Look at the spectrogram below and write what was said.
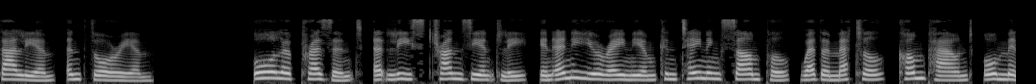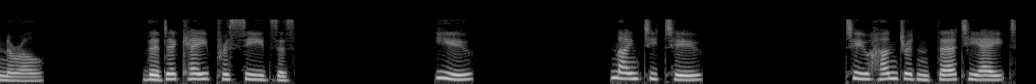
thallium, and thorium. All are present, at least transiently, in any uranium-containing sample, whether metal, compound, or mineral. The decay proceeds as U 92 238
